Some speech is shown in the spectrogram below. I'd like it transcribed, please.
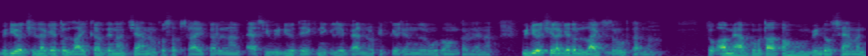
वीडियो अच्छी लगे तो लाइक कर देना चैनल को सब्सक्राइब कर लेना, ऐसी वीडियो देखने के लिए बेल नोटिफिकेशन ज़रूर ऑन कर लेना। वीडियो अच्छी लगे तो लाइक ज़रूर करना। तो अब मैं आपको बताता हूँ विंडो सेवन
